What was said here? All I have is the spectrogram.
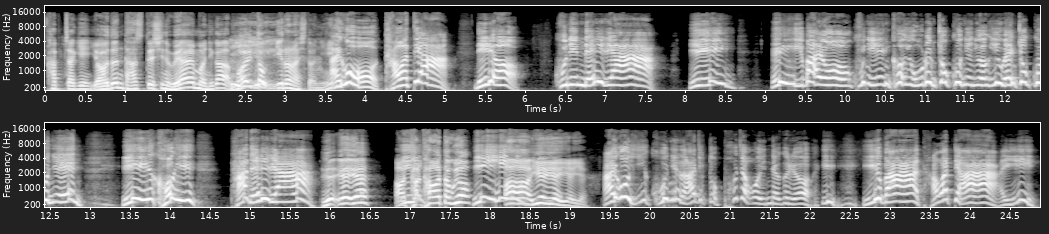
갑자기 여든 다섯 되신 외할머니가 벌떡 일어나시더니 아이고 다 왔대야 내려 군인 내리랴. 이, 이 이 봐요. 군인 거기 오른쪽 군인 여기 왼쪽 군인. 이 거기 다 내리랴. 예, 예, 예? 아, 이- 다, 다 왔다고요? 이 아, 예, 예, 예, 예. 아이고 이 군인 아직도 포자고 있네 그려. 이 이 봐 다 왔다. 이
